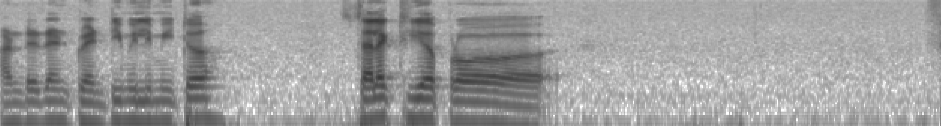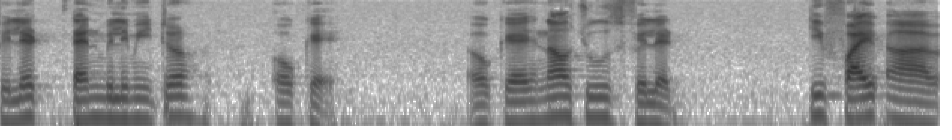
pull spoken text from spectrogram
120 millimeter. Select here pro fillet 10 millimeter. Okay okay now choose fillet. Keep 5 uh,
